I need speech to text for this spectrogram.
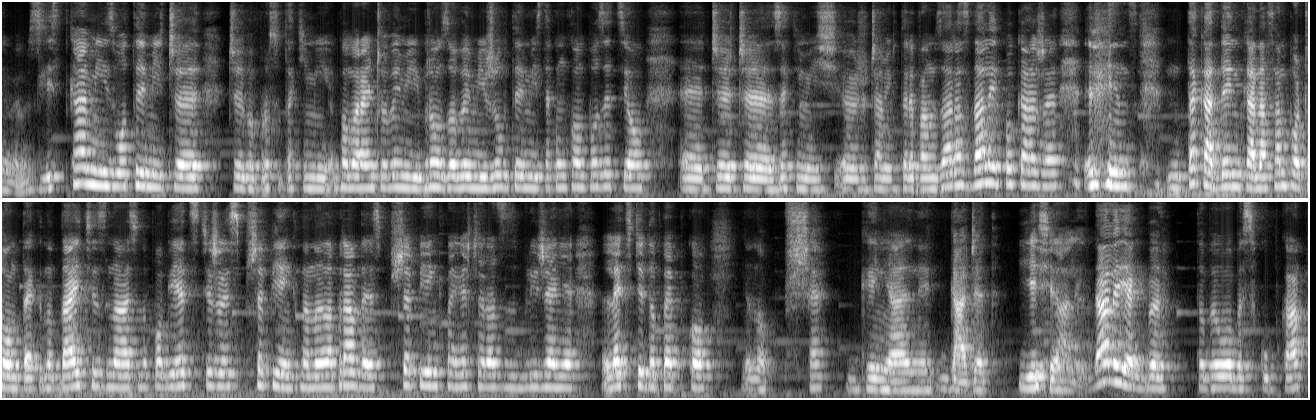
nie wiem, z listkami złotymi, czy, czy po prostu takimi pomarańczowymi, brązowymi, żółtymi, z taką kompozycją, czy, czy z jakimiś rzeczami, które Wam zaraz dalej pokażę. Więc taka dynka na sam początek, no dajcie znać, no powiedzcie, że jest przepiękna, no naprawdę jest przepiękna, jeszcze raz zbliżenie, lećcie do Pepko, no przegenialny gadżet jesienny. Dalej, dalej jakby to było bez kubka.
